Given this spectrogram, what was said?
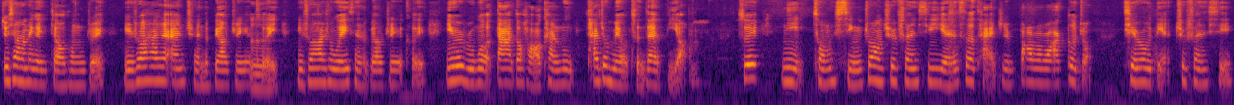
就像那个交通锥，你说它是安全的标志也可以，你说它是危险的标志也可以。因为如果大家都好好看路，它就没有存在的必要了。所以。你从形状去分析颜色、材质，叭叭叭各种切入点去分析，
